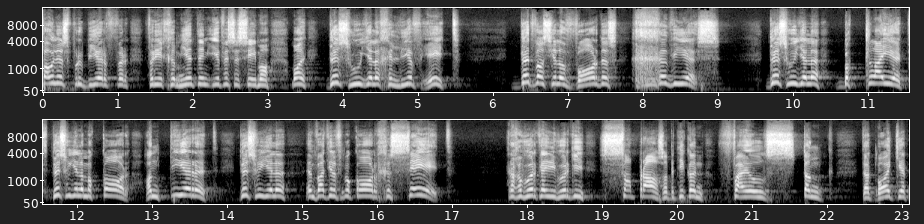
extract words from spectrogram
Paulus probeer vir vir die gemeente in Efese sê maar maar dis hoe julle geleef het. Dit was julle waardes gewees. Dis hoe julle beklei het, dis hoe julle mekaar hanteer het. Dis hoe julle en wat julle vir mekaar gesê het. En dan gewoonlik uit die woordjie sapras wat beteken vuil, stink dat baie keer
